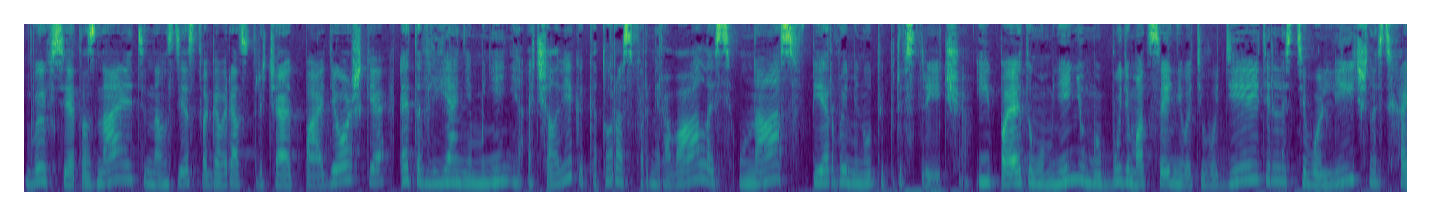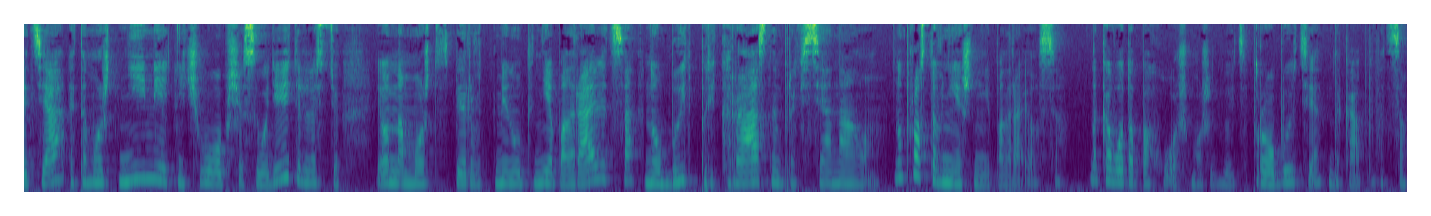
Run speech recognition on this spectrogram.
Вы все это знаете, нам с детства говорят, встречают по одежке. Это влияние мнения о человеке, которое сформировалось у нас в первые минуты при встрече. И по этому мнению мы будем оценивать его деятельность, его личность, хотя это может не иметь ничего общего с его деятельностью, и он нам может с первой минуты не понравиться, но быть прекрасным профессионалом. Ну просто внешне не понравился на кого-то похож, может быть. Пробуйте докапываться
